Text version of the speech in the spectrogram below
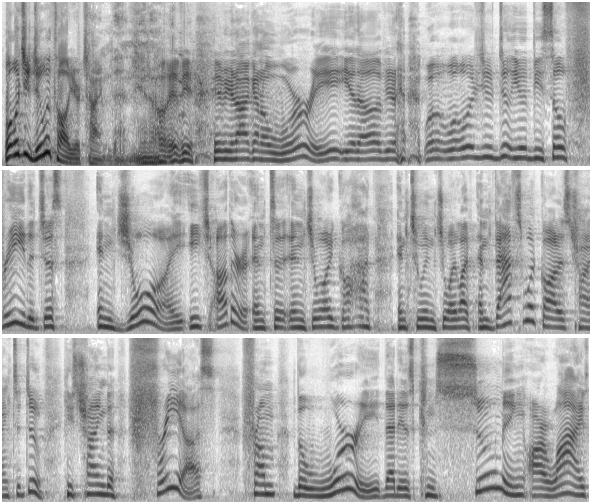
What would you do with all your time then? You know, if you if you're not going to worry, you know, if you're what, what would you do? You would be so free to just enjoy each other and to enjoy God and to enjoy life. And that's what God is trying to do. He's trying to free us from the worry that is consuming our lives,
